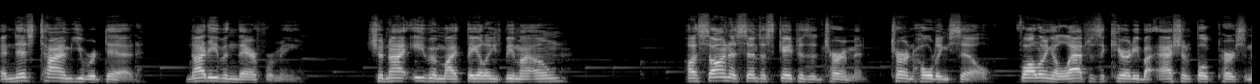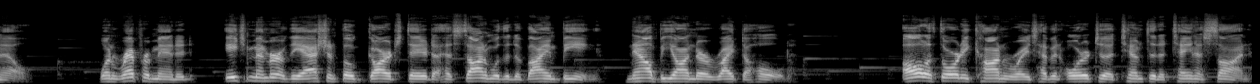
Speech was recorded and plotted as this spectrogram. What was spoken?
and this time you were dead, not even there for me. Should not even my failings be my own? Hassan has since escaped his internment, turned holding cell, following a lapse of security by Ashenfolk personnel. When reprimanded, each member of the Ashenfolk Guard stated that Hassan was a divine being, now beyond their right to hold. All Authority convoys have been ordered to attempt to detain Hassan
